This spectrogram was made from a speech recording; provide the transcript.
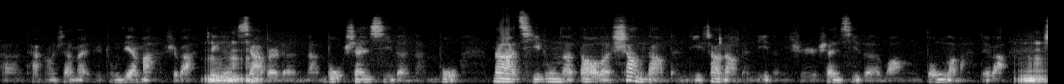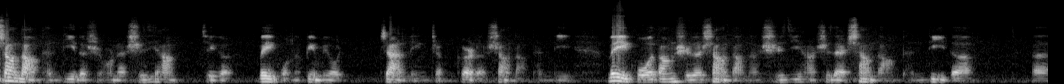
啊，太行山脉这中间嘛，是吧？这个下边的南部，山西的南部。那其中呢，到了上党盆地，上党盆地等于是山西的往东了嘛，对吧？上党盆地的时候呢，实际上这个魏国呢，并没有占领整个的上党盆地。魏国当时的上党呢，实际上是在上党盆地的呃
